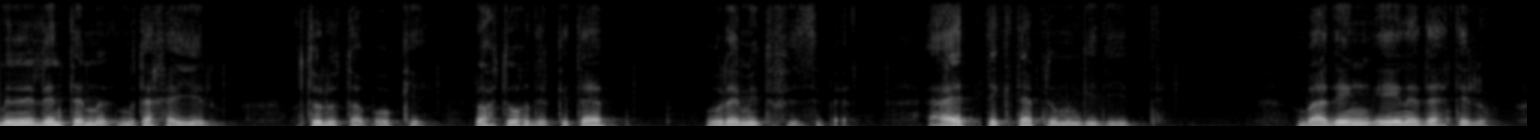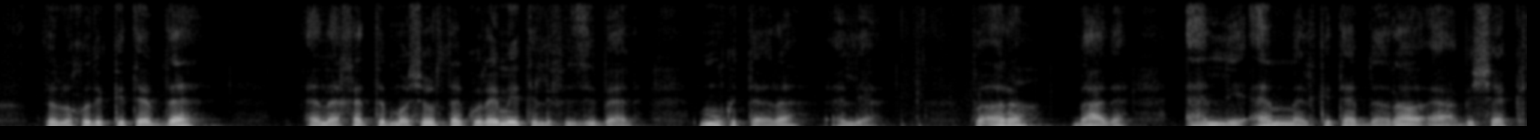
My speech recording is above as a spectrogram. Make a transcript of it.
من اللي أنت متخيله. قلت له طب أوكي. رحت واخد الكتاب ورميته في الزبالة. عدت كتابته من جديد. وبعدين إيه ندهت له. قلت له خد الكتاب ده أنا أخدت بمشورتك ورميت اللي في الزبالة. ممكن تقراه؟ قال لي فقراه بعدها. قال لي أما الكتاب ده رائع بشكل.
